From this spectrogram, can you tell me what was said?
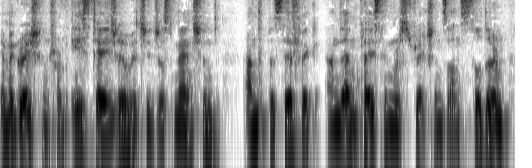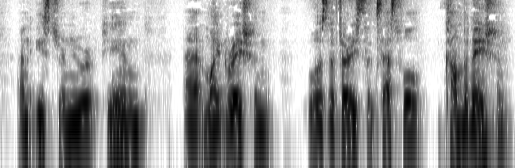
immigration from East Asia, which you just mentioned, and the Pacific, and then placing restrictions on Southern and Eastern European uh, migration was a very successful combination.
